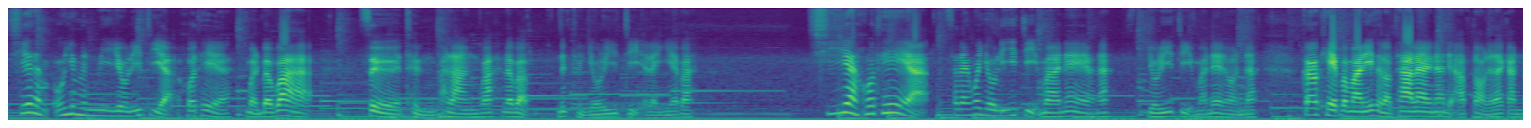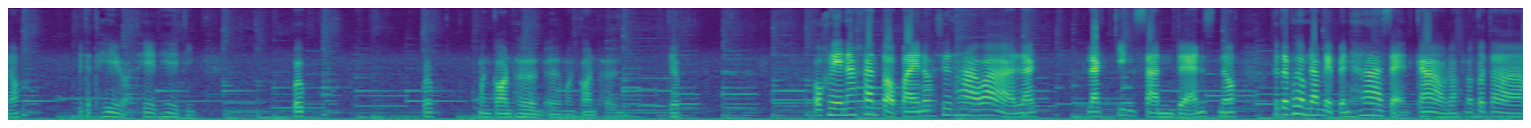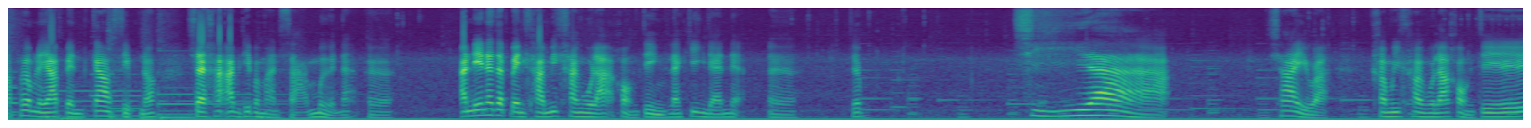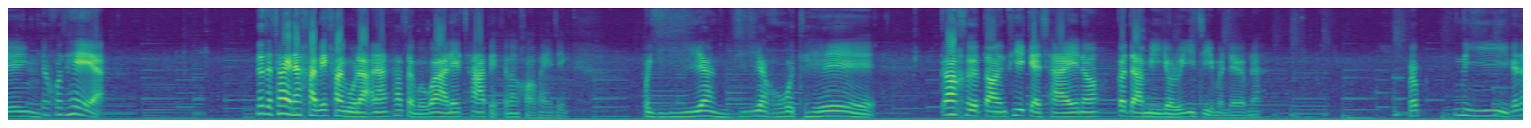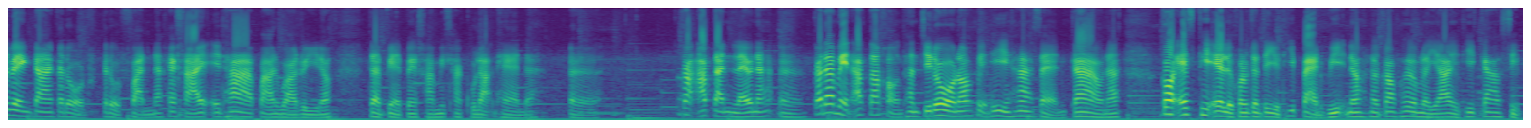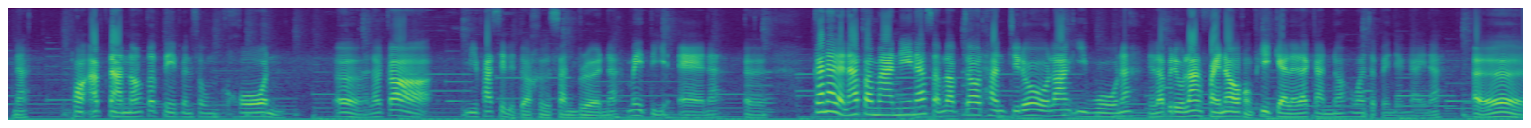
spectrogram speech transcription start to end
เชี่ยแต่โอ้ยมันมีโยริจิอะโคตรเท่อะเหมือนแบบว่าสื่อถึงพลังปะแล้วแบบนึกถึงโยริจิอะไรเงี้ยปะเชี่ยโคตรเท่อะแสดงว่าโยริจิมาแน่นะโยริจิมาแน่นอนนะ ก็โอเคประมาณนี้สำหรับท่าแรกนะ เดี๋ยวอัพต่อเลยแล้วกันเนาะไม่แต่เท่ว่ะเท่เท่จริงปุ๊บปุ๊บมังกรเพลิงเออมังกรเพลิงเจ็บโอเคนะขั้นต่อไปเนาะชื่อท่าว่า Lacking Sun Dance เนาะก็จะเพิ่มดาเมจเป็น 5 9 0 0 0เนาะแล้วก็จะเพิ่มระยะเป็น 90 เนาะใช้ค่าอัพอยู่ที่ประมาณ 30,000 นะเอออันนี้น่าจะเป็นคามิคังุระของจริง Lacking Dance เนี่ยเออจ็บเชี่ยใช่ว่ะคามิคางูระของจริงเจ้าโคเท่อะน่าจะใช่นะคามิคางูระนะ ถ้าสมมติว่าเลขท่าผิดก็ต้องขอไปจริงเปี้ยงเจียโคเท่ ก็คือตอนพี่แกใช้เนาะก็จะมีโยรุอิจิเหมือนเดิมนะปุ๊บนี่ก็จะเป็นการกระโดดกระโดดฟันนะคล้ายๆไอ้ท่าปานวารีเนาะแต่เปลี่ยนเป็นคามิคากุระแทนนะเออก็อัพตันแล้วนะเออก็ได้เมจอัพตันของทันจิโร่เนาะเป็นที่ 5 9 0 0 0นะ ก็ SPA หรือความเร็วโจมตีอยู่ที่ 8 วิเนาะแล้วก็เพิ่มระยะอยู่ที่ 90 นะ พออัพตันเนาะก็ตีเป็นทรงโคนเออแล้วก็มีพาสซีฟตัวคือ Sunburn นะ ไม่ตีแอร์นะเออ ก็นั่นแหละนะประมาณนี้นะสำหรับเจ้าทันจิโร่ร่าง EVO นะ เดี๋ยวเราไปดูร่างไฟนอลของพี่แกเลยแล้วกันเนาะว่าจะเป็นยังไงนะ เออ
